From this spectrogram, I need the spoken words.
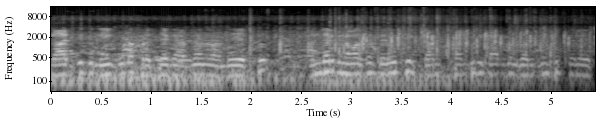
కార్తీక్ నీకు కూడా ప్రత్యేక అభినందనలు అందజేస్తూ అందరికీ నమస్కారం తెలియజేస్తూ కార్యక్రమం జరుగుతుంది. తెలియజేస్తాను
